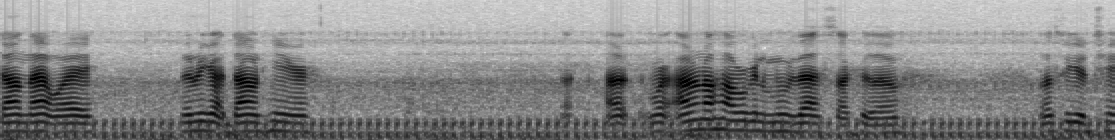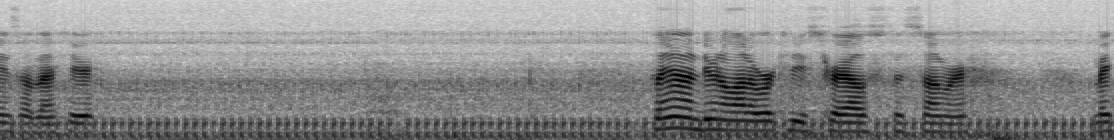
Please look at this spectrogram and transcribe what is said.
down that way. Then we got down here. I, I, don't know how we're gonna move that sucker though, unless we get a chainsaw back here. Planning on doing a lot of work to these trails this summer. Make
